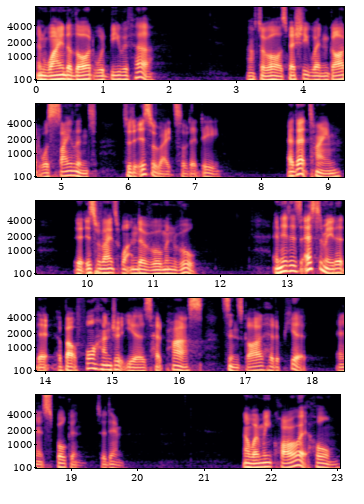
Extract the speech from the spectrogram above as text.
and why the Lord would be with her. After all, especially when God was silent to the Israelites of that day. At that time, the Israelites were under Roman rule. And it is estimated that about 400 years had passed since God had appeared and had spoken to them. Now, when we quarrel at home,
